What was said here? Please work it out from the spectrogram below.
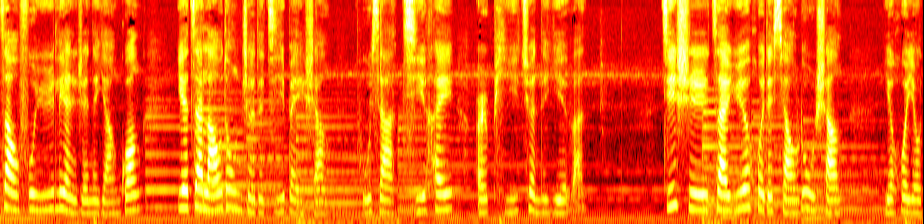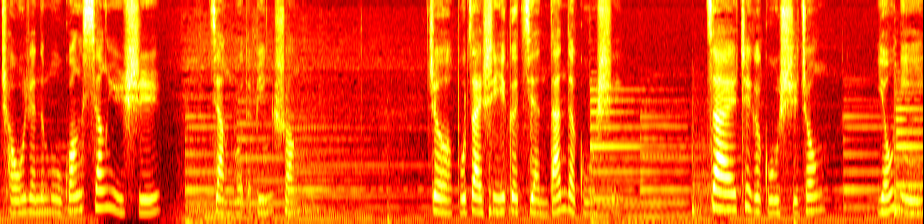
造福于恋人的阳光，也在劳动者的脊背上。铺下漆黑而疲倦的夜晚，即使在约会的小路上，也会有仇人的目光相遇时降落的冰霜。这不再是一个简单的故事，在这个故事中，有你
